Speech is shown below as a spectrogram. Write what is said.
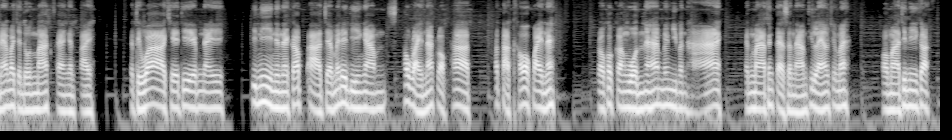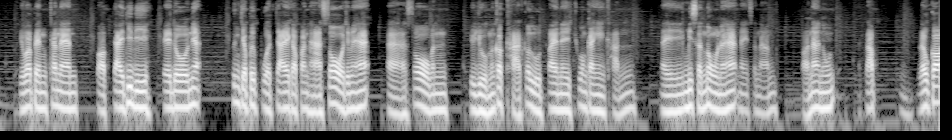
แม้ว่าจะโดนมาร์กแซงกันไปแต่ถือว่า KTM ในที่นี่เนี่ยนะครับอาจจะไม่ได้ดีงามเท่าไหร่นักหรอกถ้าถ้าตัดเขาออกไปนะ เราก็กังวลนะฮะไม่มีปัญหากันมาตั้งแต่สนามที่แล้วใช่ไหมพอมาที่นี่ก็ถือว่าเป็นคะแนนตลอบใจที่ดีเปโดเนี่ยเพิ่งจะไปปวดใจกับปัญหาโซ่ใช่ไหมฮะอ่าโซ่มันอยู่ๆมันก็ขาดก็หลุดไปในช่วงการแข่งขันในมิซานโนนะฮะในสนามก่อนหน้านู้นนะครับ แล้วก็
